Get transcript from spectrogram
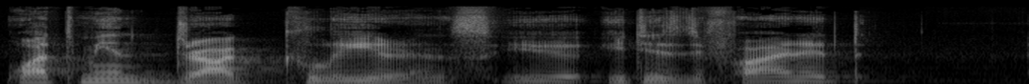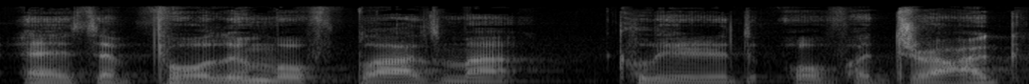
What means drug clearance? It is defined as the volume of plasma cleared of a drug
